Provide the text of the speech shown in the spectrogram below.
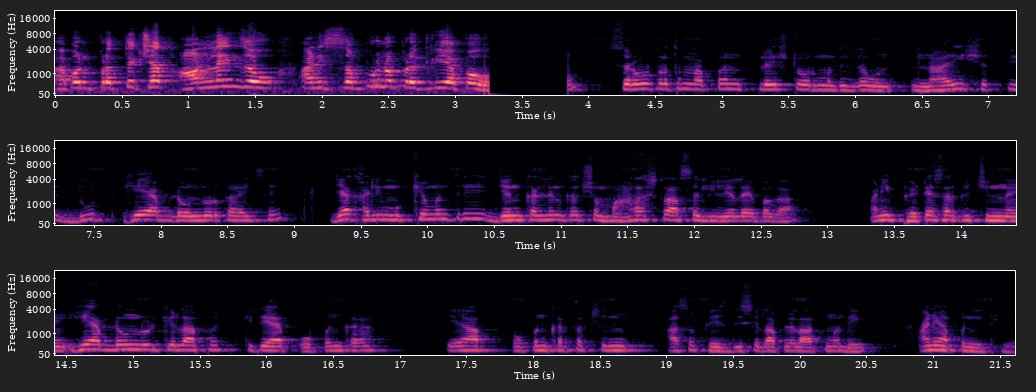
आपण प्रत्यक्षात ऑनलाईन जाऊ आणि संपूर्ण प्रक्रिया पाहू. सर्वप्रथम आपण प्ले स्टोअरमध्ये जाऊन नारी शक्ती दूत हे ॲप डाउनलोड करायचं आहे ज्या खाली मुख्यमंत्री जनकल्याण कक्ष महाराष्ट्र असं लिहिलेलं आहे बघा. आणि फेट्यासारखं चिन्ह आहे. हे ॲप डाउनलोड केलं आपण की ते ॲप ओपन करा. हे ॲप ओपन करता क्षणी असं फेस दिसेल आपल्याला आतमध्ये. आणि आपण इथे येऊ.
